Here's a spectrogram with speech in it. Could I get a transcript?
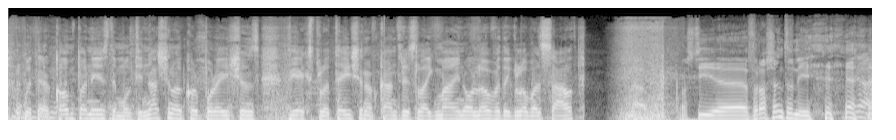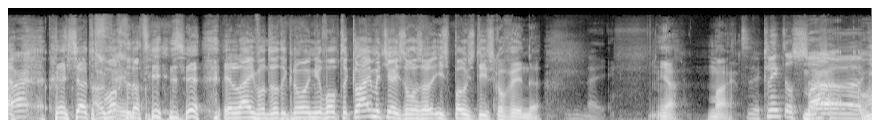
with their companies, the multinational corporations, the exploitation of countries like mine all over the global south. Nou, was die eh, verrassend of niet? Ja. je zou toch Oké. verwachten dat hij in- in lijn van wat ik nog in ieder geval op de climate change nog wel eens iets positiefs kan vinden. Nee. Ja, maar. Het klinkt als Maar eh, wat-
